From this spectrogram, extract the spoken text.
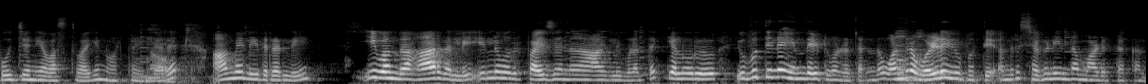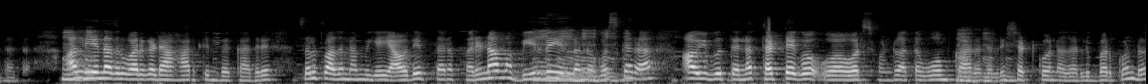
ಪೂಜನೀಯ ವಸ್ತುವಾಗಿ ನೋಡ್ತಾ ಇದ್ದಾರೆ. ಆಮೇಲೆ ಇದರಲ್ಲಿ ಈ ಒಂದು ಆಹಾರದಲ್ಲಿ ಎಲ್ಲಿ ಹೋದ್ರೆ ಪಾಯ್ಸನ್ ಆಗ್ಲಿ ಬಿಡಂತೆ ಕೆಲವರು ವಿಭೂತಿನೇ ಹಿಂದೆ ಇಟ್ಕೊಂಡಿರ್ತಾರೆ. ಅಂದ್ರೆ ಒಂದ್ರೆ ಒಳ್ಳೆ ವಿಭೂತಿ ಅಂದ್ರೆ ಸಗಣಿಯಿಂದ ಮಾಡಿರ್ತಕ್ಕಂಥದ್ದು. ಅಲ್ಲಿ ಏನಾದರೂ ಹೊರಗಡೆ ಆಹಾರ ತಿನ್ಬೇಕಾದ್ರೆ ಸ್ವಲ್ಪ ಅದು ನಮಗೆ ಯಾವುದೇ ತರ ಪರಿಣಾಮ ಬೀರದೇ ಇಲ್ಲ ಅನ್ನೋಗೋಸ್ಕರ ಆ ವಿಭೂತಿಯನ್ನ ತಟ್ಟೆಗೋ ಒರೆಸ್ಕೊಂಡು ಅಥವಾ ಓಂಕಾರದಲ್ಲಿ ಷಟ್ಕೋನದಲ್ಲಿ ಬರ್ಕೊಂಡು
